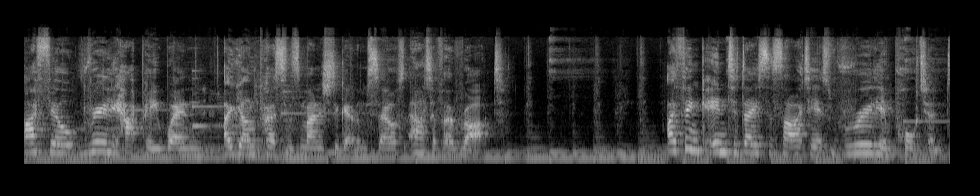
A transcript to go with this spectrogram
I feel really happy when a young person's managed to get themselves out of a rut. I think in today's society it's really important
